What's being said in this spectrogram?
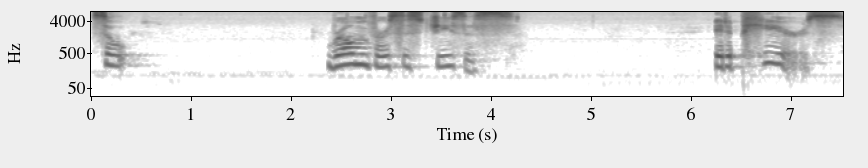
So, Rome versus Jesus. It appears,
